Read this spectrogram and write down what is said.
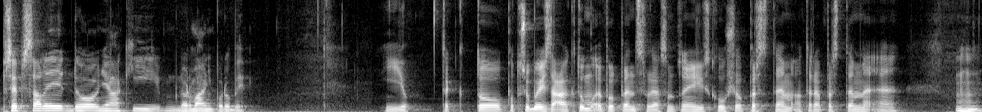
přepsali do nějaký normální podoby. Jo, tak to potřebuješ za k tomu Apple Pencil. Já jsem to nejdřív zkoušel prstem a teda prstem ne. Mm-hmm.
